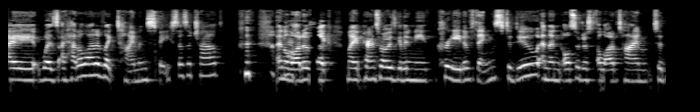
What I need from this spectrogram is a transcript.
i was i had a lot of like time and space as a child and yeah. a lot of like my parents were always giving me creative things to do and then also just a lot of time to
